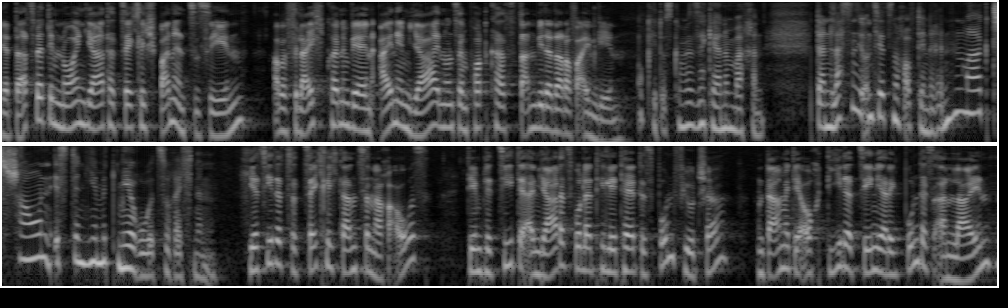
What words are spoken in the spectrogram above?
Ja, das wird im neuen Jahr tatsächlich spannend zu sehen. Aber vielleicht können wir in einem Jahr in unserem Podcast dann wieder darauf eingehen. Okay, das können wir sehr gerne machen. Dann lassen Sie uns jetzt noch auf den Rentenmarkt schauen. Ist denn hier mit mehr Ruhe zu rechnen? Hier sieht es tatsächlich ganz danach aus. Die implizite Einjahresvolatilität des Bund Future und damit ja auch die der zehnjährigen Bundesanleihen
